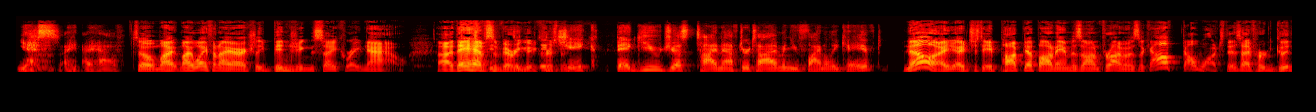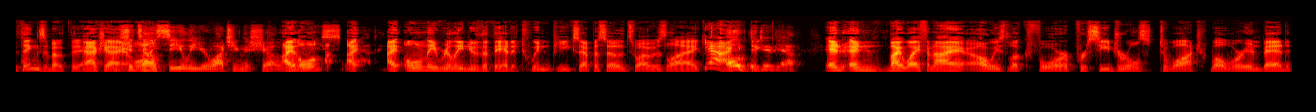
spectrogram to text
Yes, I, I have. So my, my wife and I are actually binging Psych right now. Uh, they have some Did- very did- good did Christmas. Jake beg you just time after time, and you finally caved? No, I, I just it popped up on Amazon Prime. I was like, I'll I'll watch this. I've heard good things about this. Actually, You I should only, tell Seely you're watching this show. I, He would o- be so I. I only really knew that they had a Twin Peaks episode, so I was like, yeah, I oh, can they dig. do, yeah. And and my wife and I always look for procedurals to watch while we're in bed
